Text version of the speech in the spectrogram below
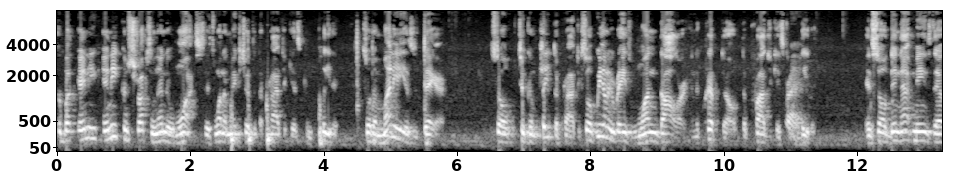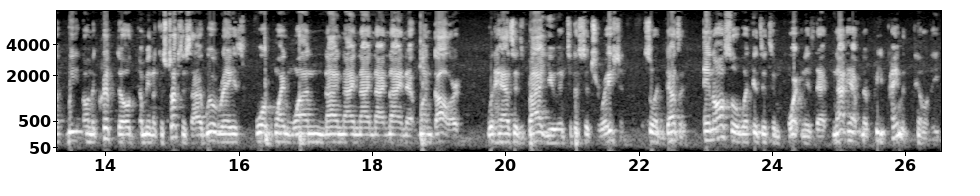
but, but, any any construction lender wants is want to make sure that the project is completed. So the money is there. So to complete the project. So if we only raise one dollar in the crypto, the project is completed. Right. And so then that means that we, on the crypto, I mean, the construction side, we'll raise 4.199999 at $1, what has its value into the situation. So it doesn't. And also, what is it's important is that not having a prepayment penalty.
